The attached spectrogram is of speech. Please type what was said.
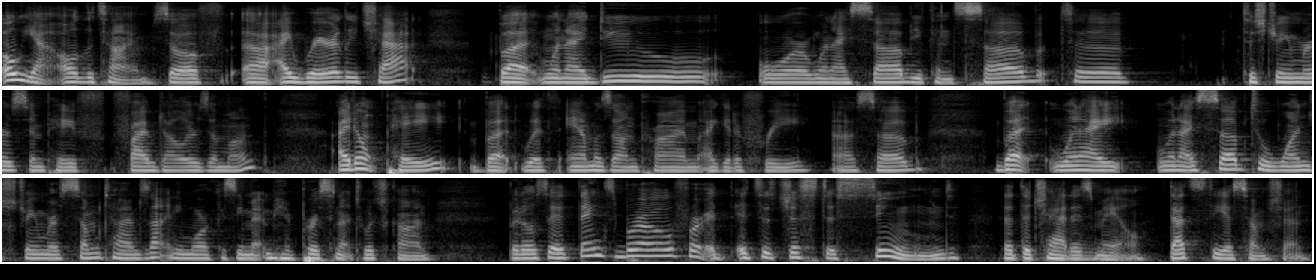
oh yeah, all the time. So if uh, I rarely chat, but when I do or when I sub, you can sub to to streamers and pay f- five dollars a month. I don't pay, but with Amazon Prime, I get a free uh, sub. But when I when I sub to one streamer, sometimes not anymore because he met me in person at TwitchCon, but it'll say thanks, bro. For it, it's just assumed that the chat is male. That's the assumption.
